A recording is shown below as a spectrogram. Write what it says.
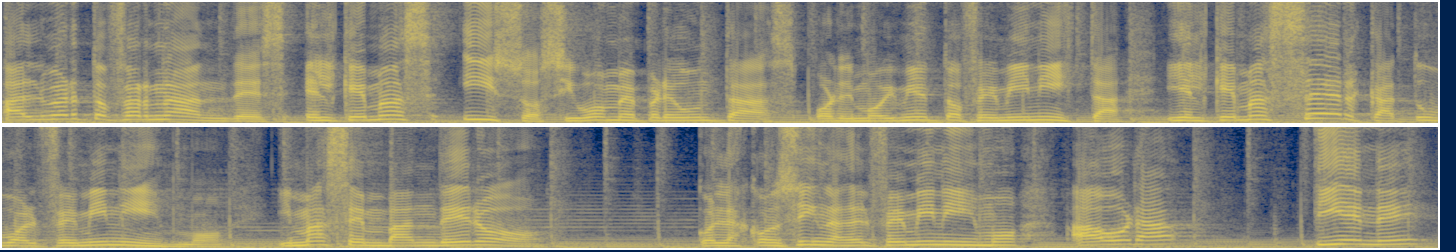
Alberto Fernández, el que más hizo, si vos me preguntás, por el movimiento feminista y el que más cerca tuvo al feminismo y más embanderó con las consignas del feminismo, ahora tiene,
